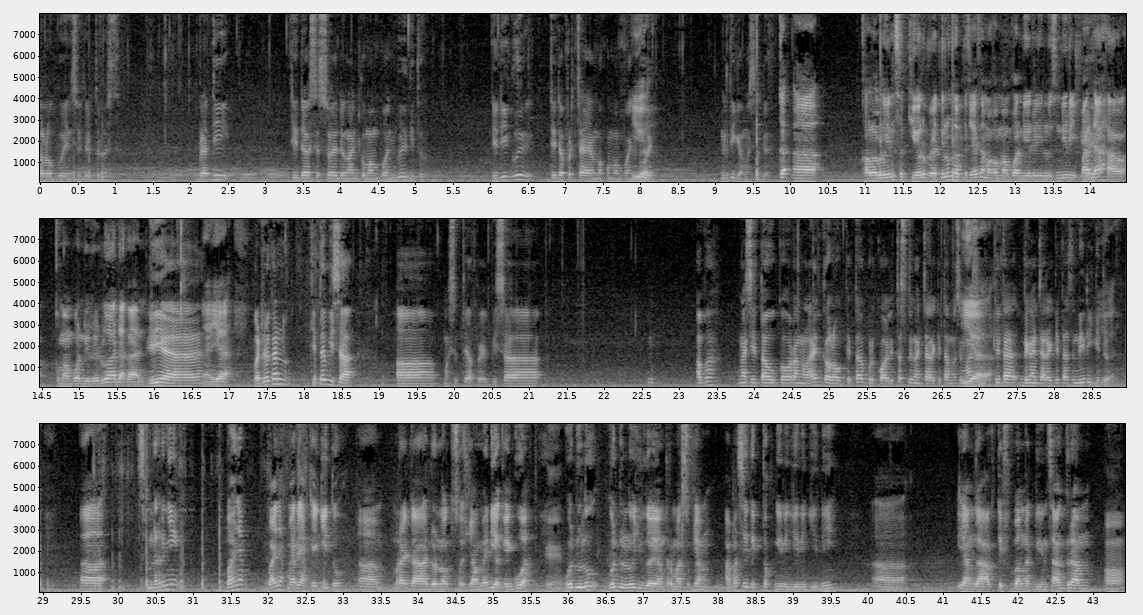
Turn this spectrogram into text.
kalau gue insecure terus berarti tidak sesuai dengan kemampuan gue gitu jadi gue tidak percaya sama kemampuan Iya. gue ngerti gak maksud gue uh, kalau lu insecure berarti lu nggak percaya sama kemampuan diri lu sendiri. Padahal kemampuan diri lu ada kan. iya Nah, ya. Padahal kan kita bisa eh, maksudnya apa ya? Bisa apa? ngasih tahu ke orang lain kalau kita berkualitas dengan cara kita masing-masing. Iya. Kita dengan cara kita sendiri gitu. Iya. Eh, sebenarnya banyak banyak mer yang kayak gitu. Eh, mereka download sosial media kayak gua. Iya. Gue dulu gue dulu juga yang termasuk yang apa sih TikTok gini gini gini. Eh, yang nggak aktif banget di Instagram, Oh.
